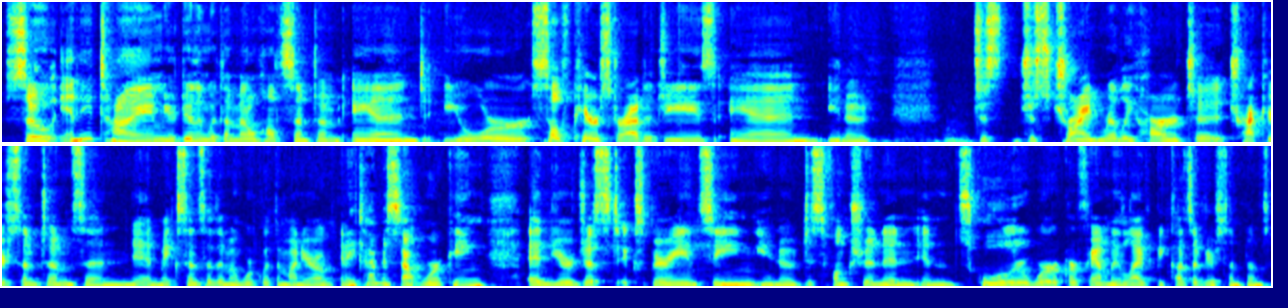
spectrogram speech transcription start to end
So, anytime you're dealing with a mental health symptom and mm-hmm. your self care strategies and, you know, just just trying really hard to track your symptoms and and make sense of them and work with them on your own anytime it's not working and you're just experiencing you know dysfunction in in school or work or family life because of your symptoms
